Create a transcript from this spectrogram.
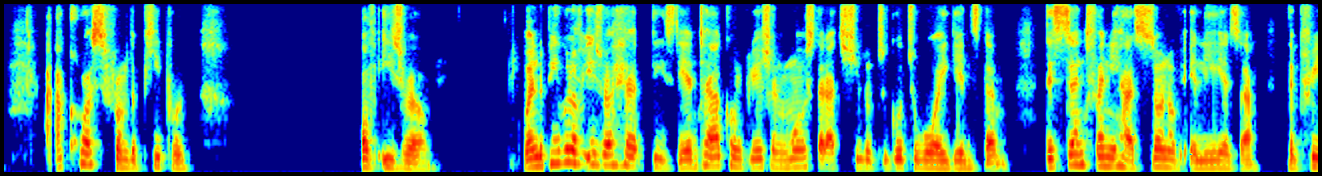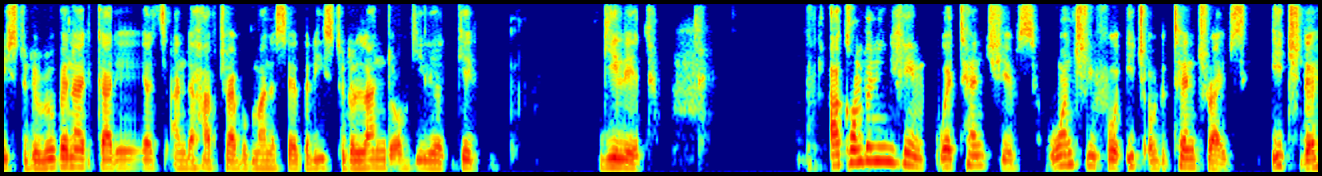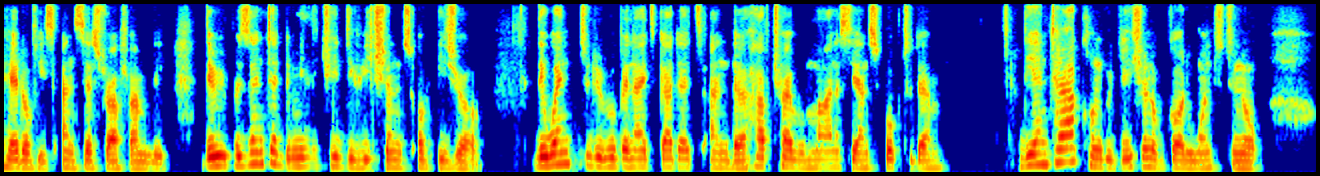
across from the people of Israel. When the people of Israel heard this, the entire congregation mustered at Shiloh to go to war against them. They sent Phinehas, son of Eleazar, the priest, to the Reubenite, Gadites, and the half tribe of Manasseh, that is, to the land of Gilead, Gilead. Accompanying him were 10 chiefs, one chief for each of the 10 tribes, each the head of his ancestral family. They represented the military divisions of Israel. They went to the Reubenites, Gadites, and the half tribe of Manasseh and spoke to them. The entire congregation of God wants to know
